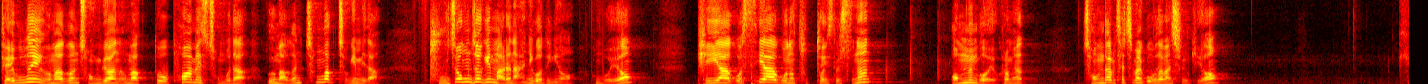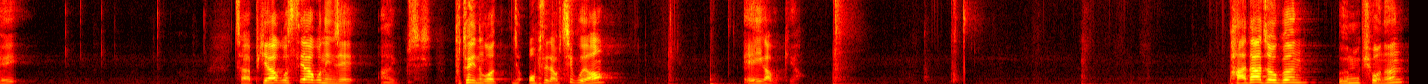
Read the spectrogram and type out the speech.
대부분의 음악은 정교한 음악도 포함해서 전부 다 음악은 청각적입니다. 부정적인 말은 아니거든요. 그럼 뭐예요? B하고 C하고는 붙어 있을 수는 없는 거예요. 그러면 정답을 찾지 말고 오답만 칠게요. 오케이. 자, B하고 C하고는 이제 아, 붙어 있는 거 없애라고 치고요. A 가볼게요. 받아 적은 음표는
